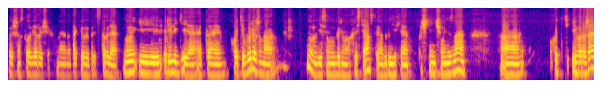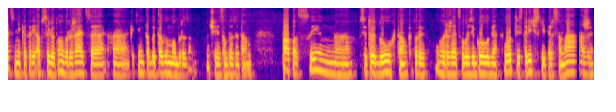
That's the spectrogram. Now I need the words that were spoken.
большинство верующих, наверное, так его и представляют. Ну и религия это хоть и выражена, ну, если мы говорим о христианстве, о других я почти ничего не знаю, а, хоть и выражается некоторый абсолют, он выражается а, каким-то бытовым образом, ну, через образы там Папа, Сын, э, Святой Дух, там, который выражается в образе голубя. Вот исторические персонажи.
